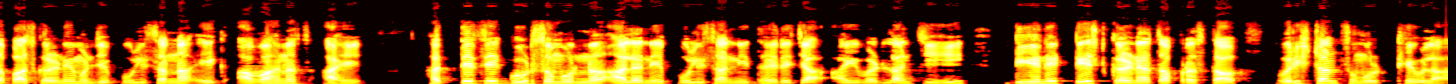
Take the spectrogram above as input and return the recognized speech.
तपास करणे म्हणजे पोलिसांना एक आव्हानच आहे. हत्येचे गूढ समोर न आल्याने पोलिसांनी धैर्यच्या आई वडिलांचीही डीएनए टेस्ट करण्याचा प्रस्ताव वरिष्ठांसमोर ठेवला.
